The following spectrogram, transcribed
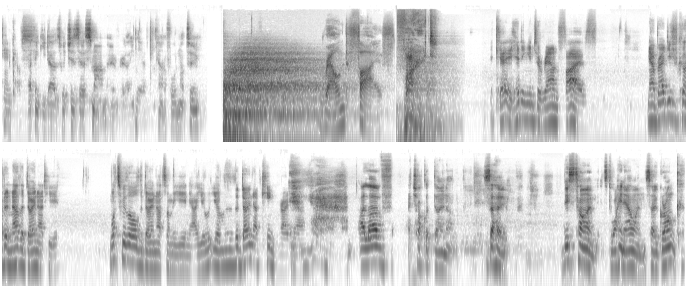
handcuffs. I think he does, which is a smart move, really. Yeah. Can't afford not to. Round five. Fight! Okay, heading into round five. Now, Brad, you've got another donut here. What's with all the donuts on the year now? You're, you're the donut king right now. I love a chocolate donut. So this time it's Dwayne Allen. So Gronk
